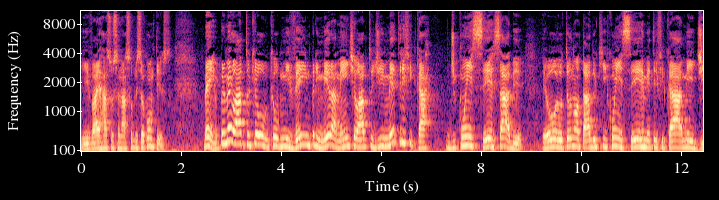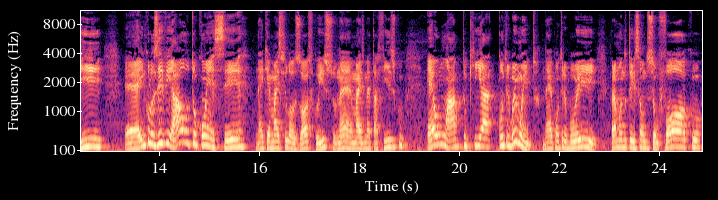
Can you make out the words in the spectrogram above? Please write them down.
e vai raciocinar sobre o seu contexto. Bem, o primeiro hábito que eu, que eu me veio em primeiramente é o hábito de metrificar, de conhecer, sabe? Eu, eu tenho notado que conhecer, metrificar, medir, é, inclusive autoconhecer, né, que é mais filosófico isso, né, mais metafísico, é um hábito que a, contribui muito, né? Contribui para a manutenção do seu foco,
